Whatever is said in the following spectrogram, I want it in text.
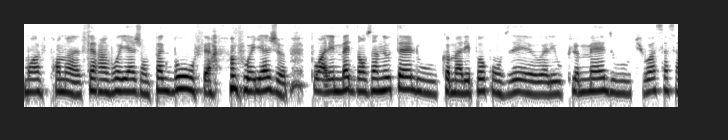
Moi, prendre un faire un voyage en paquebot ou faire un voyage, heu, pour aller me mettre dans un hôtel ou comme à l'époque on faisait, heu, aller au Club Med ou tu vois? Ça, ça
